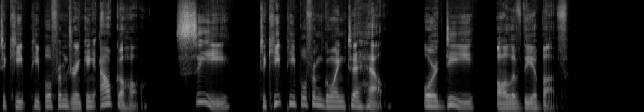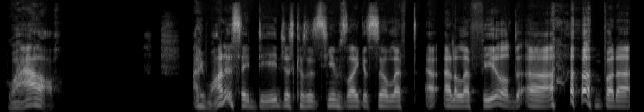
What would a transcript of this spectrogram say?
To keep people from drinking alcohol. C. To keep people from going to hell. Or D. All of the above. Wow. I want to say D just because it seems like it's so left out of left field. Uh, but uh,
